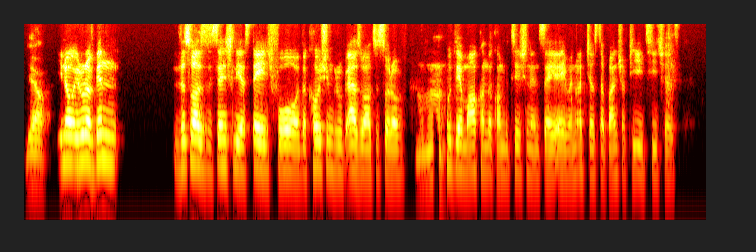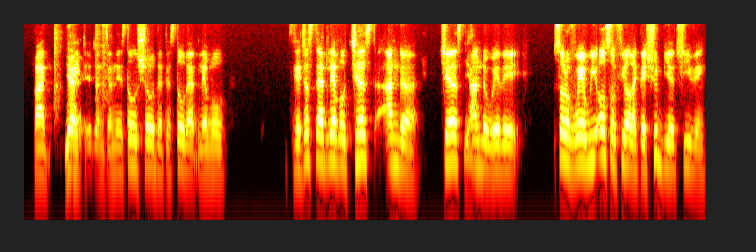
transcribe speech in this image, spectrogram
Yeah. You know, it would have been this was essentially a stage for the coaching group as well to sort of mm-hmm. put their mark on the competition and say, hey, we're not just a bunch of PE teachers. But yeah. they didn't, and they still showed that they're still that level. They're just that level just under, just yeah. under where they sort of where we also feel like they should be achieving.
